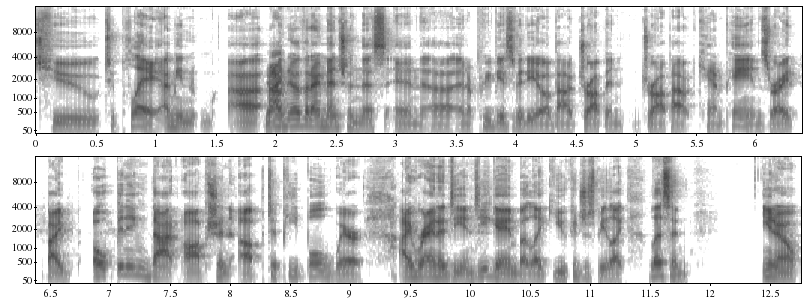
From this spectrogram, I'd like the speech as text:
to to play. I mean, uh, I know that I mentioned this in uh, in a previous video about drop in drop out campaigns, right? By opening that option up to people, where I ran a D and D game, but like you could just be like, listen, you know,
